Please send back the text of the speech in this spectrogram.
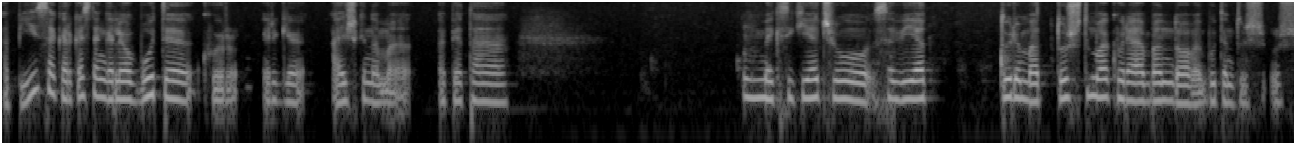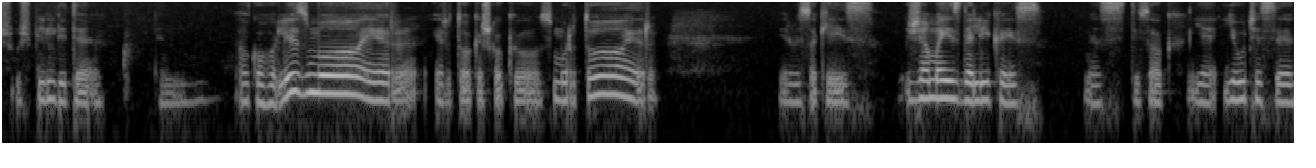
apysaką, ar kas ten galėjo būti, kur irgi aiškinama apie tą meksikiečių savyje turimą tuštumą, kurią bando va, būtent už, už, užpildyti ten, alkoholizmu ir, ir tuo kažkokiu smurtu ir, ir visokiais žemais dalykais, nes tiesiog jie jaučiasi,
